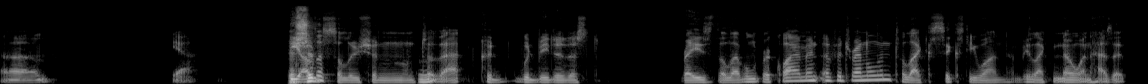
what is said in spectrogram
Um yeah. The should- other solution to Mhm. that could would be to just raise the level requirement of adrenaline to like 61 and be like, no one has it.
